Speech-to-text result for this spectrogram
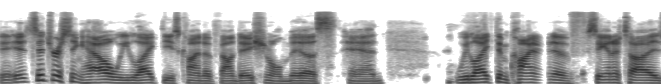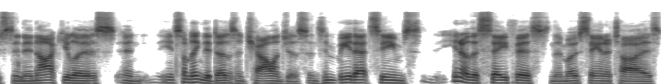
It's interesting how we like these kind of foundational myths and we like them kind of sanitized and innocuous and something that doesn't challenge us. And to me, that seems, you know, the safest and the most sanitized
